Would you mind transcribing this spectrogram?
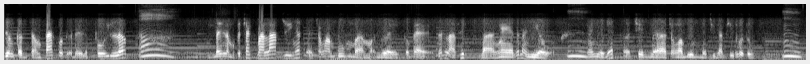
Dương Cần sáng tác có tựa đề là Fall in Love Ồ, đây là một cái track ballad duy nhất ở trong album mà mọi người có vẻ rất là thích và nghe rất là nhiều ừ, nghe nhiều nhất ở trên uh, trong album 1959 của Tùng ừ.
